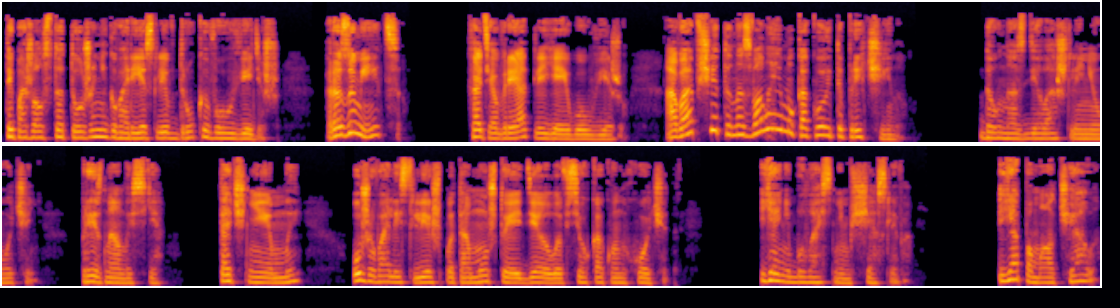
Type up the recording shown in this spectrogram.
«Ты, пожалуйста, тоже не говори, если вдруг его увидишь». «Разумеется. Хотя вряд ли я его увижу. А вообще ты назвала ему какую-то причину?» «Да у нас дела шли не очень», — призналась я. Точнее, мы уживались лишь потому, что я делала все, как он хочет. Я не была с ним счастлива. Я помолчала,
